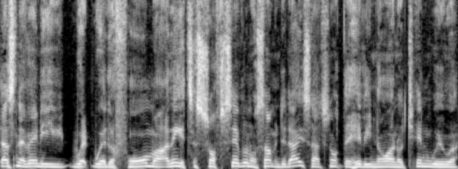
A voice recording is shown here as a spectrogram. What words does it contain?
doesn't have any wet weather form. I think it's a soft seven or something today, so it's not the heavy nine or ten we were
